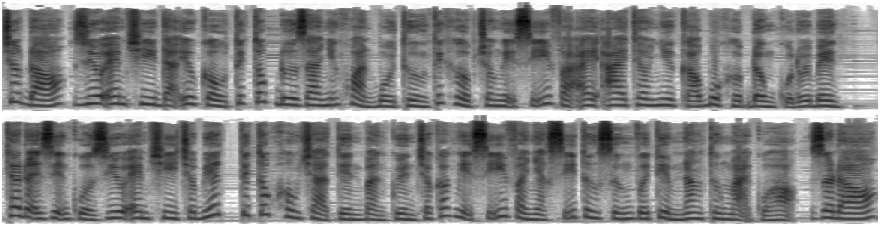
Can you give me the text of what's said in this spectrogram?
Trước đó, UMG đã yêu cầu TikTok đưa ra những khoản bồi thường thích hợp cho nghệ sĩ và AI theo như cáo buộc hợp đồng của đôi bên. Theo đại diện của UMG cho biết, TikTok không trả tiền bản quyền cho các nghệ sĩ và nhạc sĩ tương xứng với tiềm năng thương mại của họ. Do đó,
